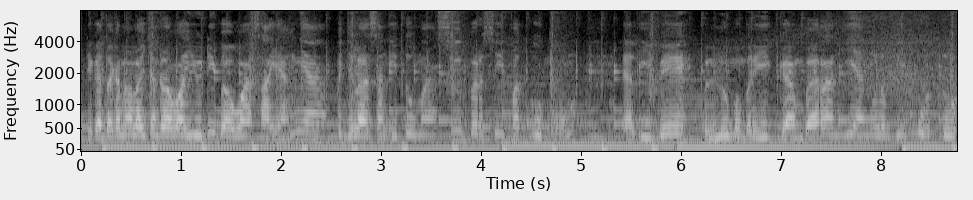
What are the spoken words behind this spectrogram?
Dikatakan oleh Chandra Wahyudi bahwa sayangnya penjelasan itu masih bersifat umum LIB belum memberi gambaran yang lebih utuh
